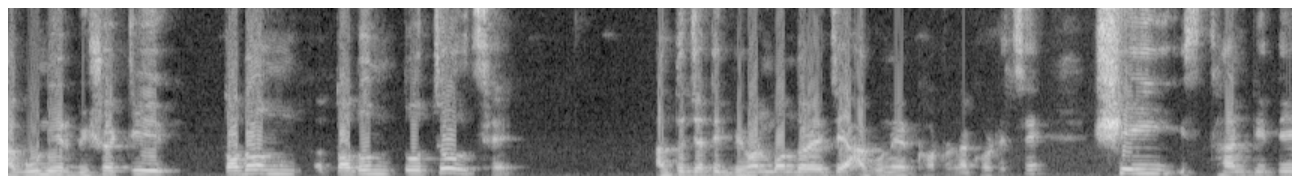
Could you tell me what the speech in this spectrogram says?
আগুনের বিষয়টি তদন্ত তদন্ত চলছে। আন্তর্জাতিক বিমানবন্দরে যে আগুনের ঘটনা ঘটেছে, সেই স্থানটিতে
